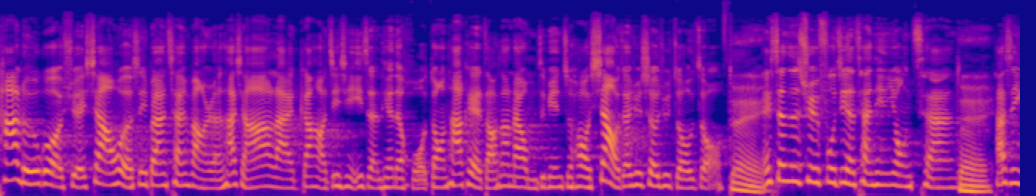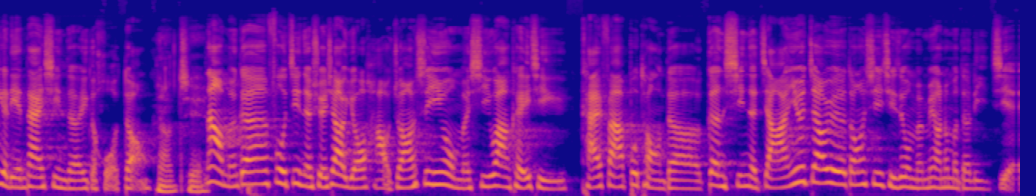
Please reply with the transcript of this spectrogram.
他，如果学校或者是一般参访人，他想要来刚好进行一整天的活动，他可以早上来我们这边之后，下午再去社区走走，对哎，对甚至去附近的餐厅用餐。，对它是一个连带性的一个活动。了解那我们跟附近的学校友好，主要是因为我们希望可以一起开发不同的、更新的教案。因为教育的东西，其实我们没有那么的理解，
